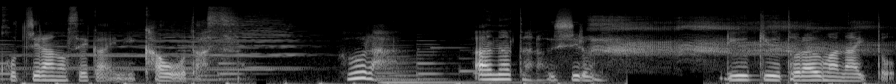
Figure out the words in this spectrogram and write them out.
こちらの世界に顔を出す。ほらあなたの後ろに琉球トラウマナイト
